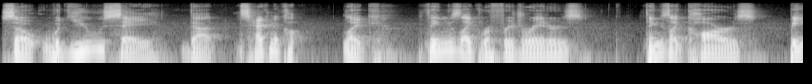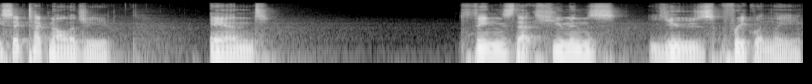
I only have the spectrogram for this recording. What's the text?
So, would you say that technical, like things like refrigerators, things like cars, basic technology, and things that humans use frequently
